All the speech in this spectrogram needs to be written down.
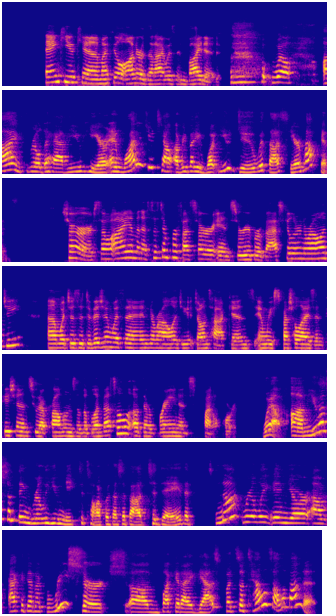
Thank you, Kim. I feel honored that I was invited. well, I'm thrilled to have you here. And why don't you tell everybody what you do with us here at Hopkins? Sure. So I am an assistant professor in cerebrovascular neurology, um, which is a division within neurology at Johns Hopkins, and we specialize in patients who have problems of the blood vessel of their brain and spinal cord. Well, um, you have something really unique to talk with us about today that's not really in your um, academic research uh, bucket, I guess. But so tell us all about it.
